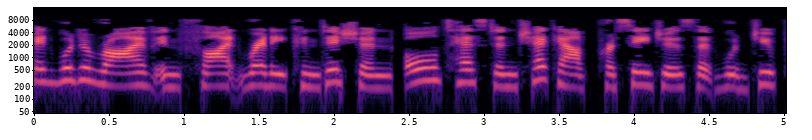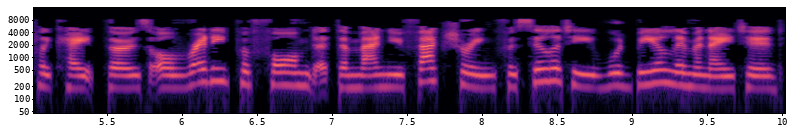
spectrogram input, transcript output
It would arrive in flight-ready condition, all test and checkout procedures that would duplicate those already performed at the manufacturing facility would be eliminated.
